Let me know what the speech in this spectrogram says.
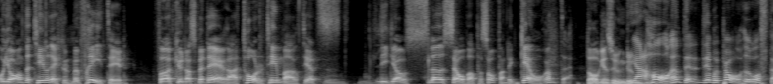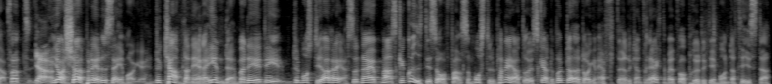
Och jag har inte tillräckligt med fritid för att kunna spendera 12 timmar till att ligga och slösova på soffan. Det går inte. Dagens ungdom. Jag har inte, det beror på hur ofta. För att Ja. jag köper det du säger Mogge. Du kan planera in det, men det, det, du måste göra det. Så när man ska gå ut i så fall så måste du planera att då ska du vara död dagen efter. Du kan inte räkna med att vara produktiv måndag, tisdag.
